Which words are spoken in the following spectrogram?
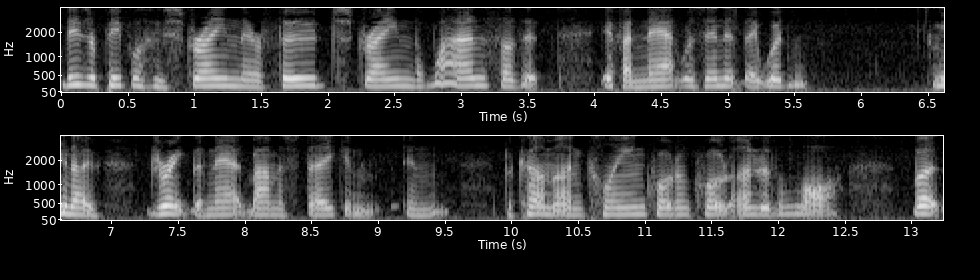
These are people who strain their food, strain the wine so that if a gnat was in it, they wouldn't, you know, drink the gnat by mistake and, and become unclean, quote unquote, under the law. But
